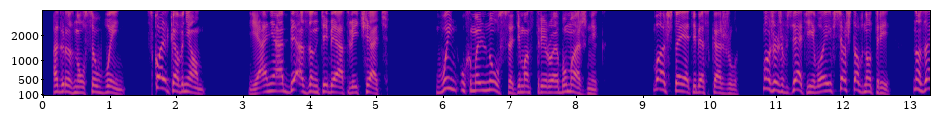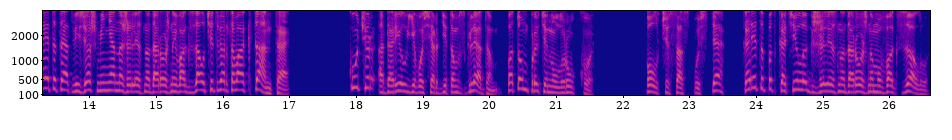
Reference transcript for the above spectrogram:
— огрызнулся Уэйн. «Сколько в нем?» «Я не обязан тебе отвечать!» Уэйн ухмыльнулся, демонстрируя бумажник. «Вот что я тебе скажу. Можешь взять его и все, что внутри. Но за это ты отвезешь меня на железнодорожный вокзал четвертого октанта». Кучер одарил его сердитым взглядом, потом протянул руку. Полчаса спустя карета подкатила к железнодорожному вокзалу,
